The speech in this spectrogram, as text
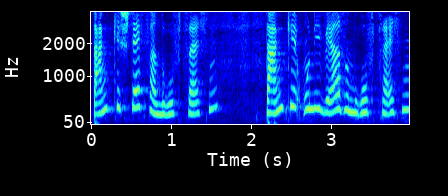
Danke Stefan, Rufzeichen. Danke Universum, Rufzeichen.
